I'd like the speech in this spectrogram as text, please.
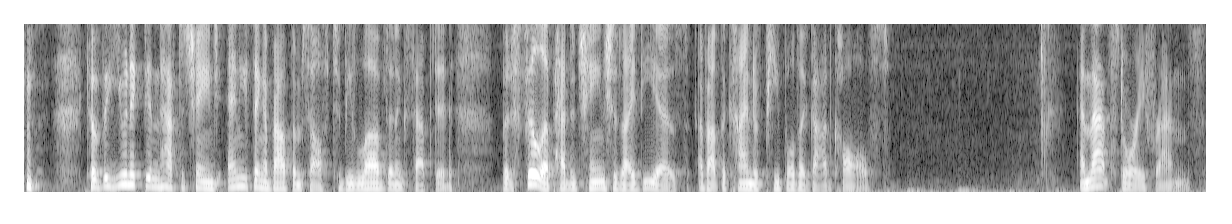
Because the eunuch didn't have to change anything about themselves to be loved and accepted, but Philip had to change his ideas about the kind of people that God calls. And that story, friends,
